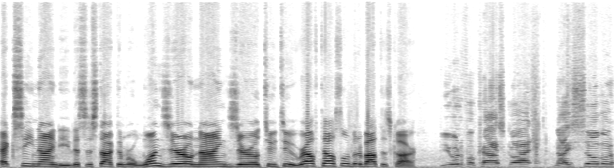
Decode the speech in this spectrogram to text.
XC90. This is stock number 109022. Ralph, tell us a little bit about this car. Beautiful car, Scott. Nice silver,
